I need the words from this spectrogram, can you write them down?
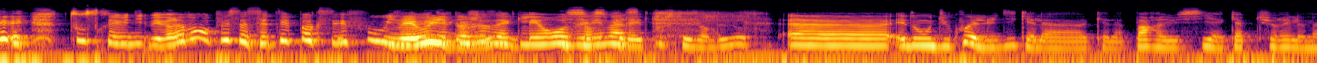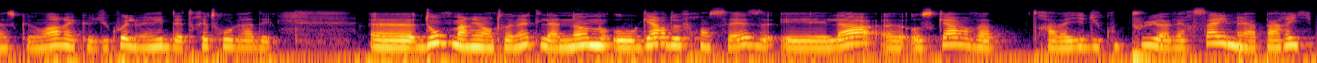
tous réunis. Mais vraiment, en plus, à cette époque, c'est fou. Il y avait oui, quelque chose oui. avec les Ils roses et les masques. tous les uns des autres. Et donc du coup, elle lui dit qu'elle a qu'elle a pas réussi à capturer le masque noir et que du coup, elle mérite d'être rétrogradée. Euh, donc Marie-Antoinette la nomme aux gardes françaises et là, euh, Oscar va travailler du coup plus à Versailles mais à Paris.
